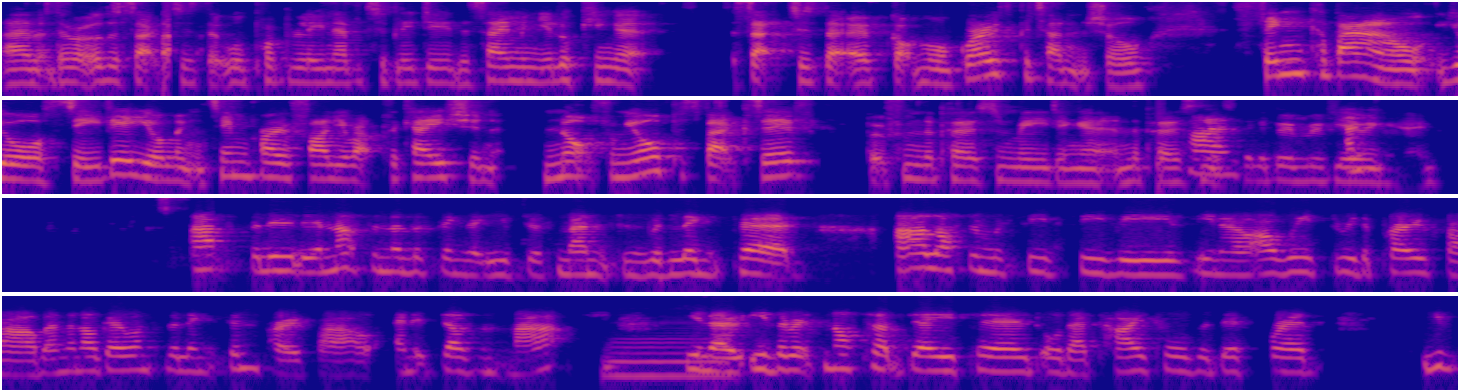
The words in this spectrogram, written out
um, there are other sectors that will probably inevitably do the same. And you're looking at sectors that have got more growth potential. Think about your CV, your LinkedIn profile, your application, not from your perspective, but from the person reading it and the person that's going to be reviewing you. Absolutely. And that's another thing that you've just mentioned with LinkedIn. I'll often receive CVs, you know, I'll read through the profile and then I'll go onto the LinkedIn profile and it doesn't match. Mm. You know, either it's not updated or their titles are different. You've,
